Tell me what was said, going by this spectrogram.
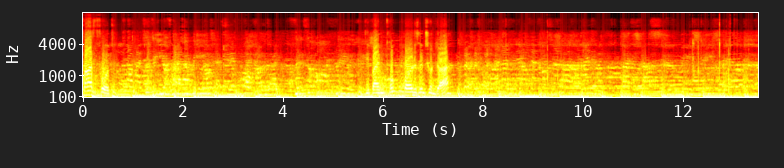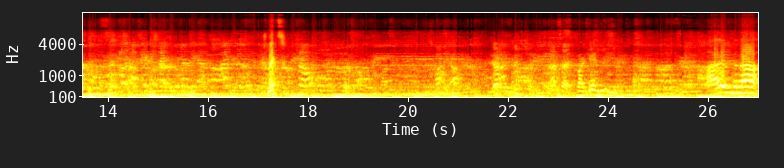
Fast Food. Die beiden Trunkenbolde sind schon da. Schmeckt's? Spaghetti. Eine Nacht.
